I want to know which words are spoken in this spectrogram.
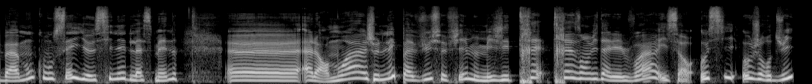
bah, mon conseil ciné de la semaine. Alors, moi, je ne l'ai pas vu ce film, mais j'ai très, très envie d'aller le voir. Il sort aussi aujourd'hui.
